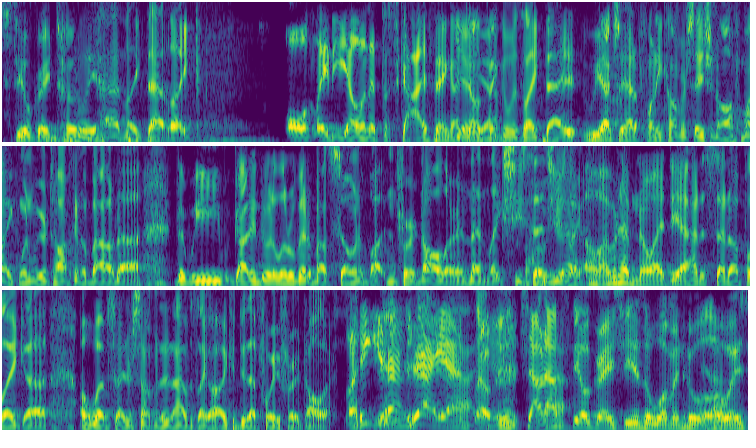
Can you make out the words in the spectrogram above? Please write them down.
Steel Gray totally had like that like old lady yelling at the sky thing. I Yeah, don't yeah. think it was like that. It- we actually had a funny conversation off mic when we were talking about uh, that. We got into it a little bit about sewing a button for a dollar, and then like she said, Oh, she was like, "Oh, I would have no idea how to set up like a, a website or something," and I was like, "Oh, I could do that for you for a dollar." Like, yeah, yeah, yeah. Yeah, So dude. shout Yeah. out Steel Gray. She is a woman who will Yeah. always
